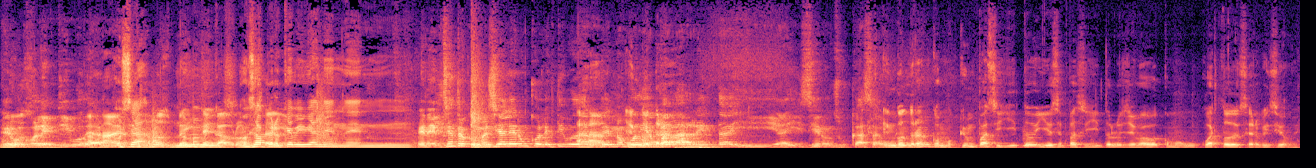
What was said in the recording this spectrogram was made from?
Era un colectivo de Ajá, arte. O sea, unos no 20 mames. cabrones O sea, pero ahí. que vivían en, en... En el centro comercial era un colectivo de Ajá, arte, no podía pagar renta y ahí hicieron su casa. güey. Encontraron como que un pasillito y ese pasillito los llevaba como un cuarto de servicio, güey.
